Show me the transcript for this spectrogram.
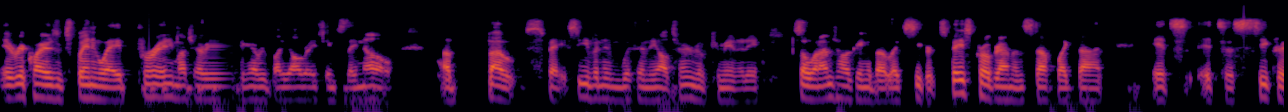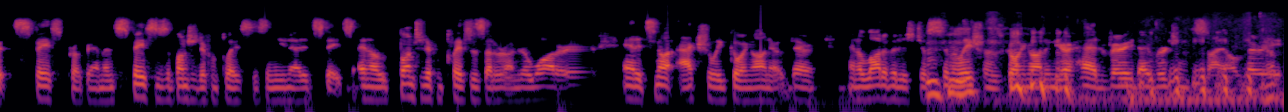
it requires explaining away pretty much everything everybody already thinks they know about space, even in within the alternative community. So when I'm talking about like secret space program and stuff like that, it's it's a secret space program, and space is a bunch of different places in the United States and a bunch of different places that are underwater and it's not actually going on out there. And a lot of it is just mm-hmm. simulations going on in your head, very divergent style, very,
